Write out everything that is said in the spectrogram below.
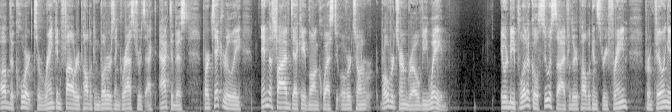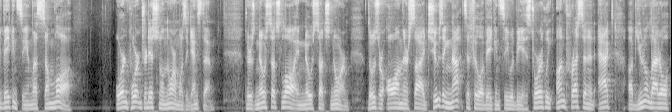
of the court to rank and file Republican voters and grassroots act activists, particularly in the five decade long quest to overturn, overturn Roe v. Wade. It would be political suicide for the Republicans to refrain from filling a vacancy unless some law or important traditional norm was against them. There's no such law and no such norm. Those are all on their side. Choosing not to fill a vacancy would be a historically unprecedented act of unilateral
